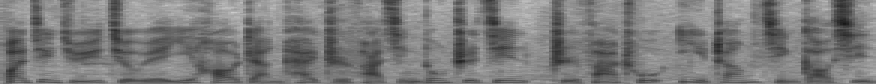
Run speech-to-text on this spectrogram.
环境局九月一号展开执法行动，至今只发出一张警告信。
